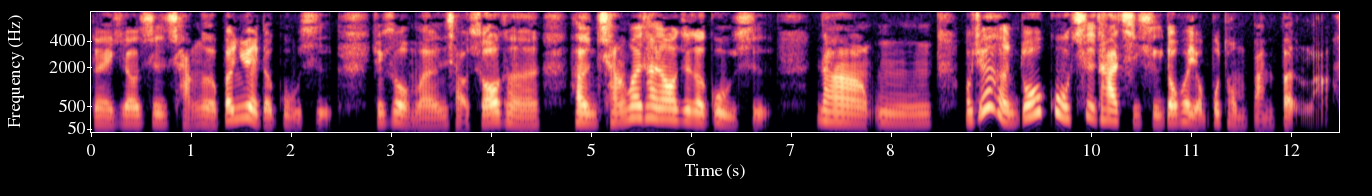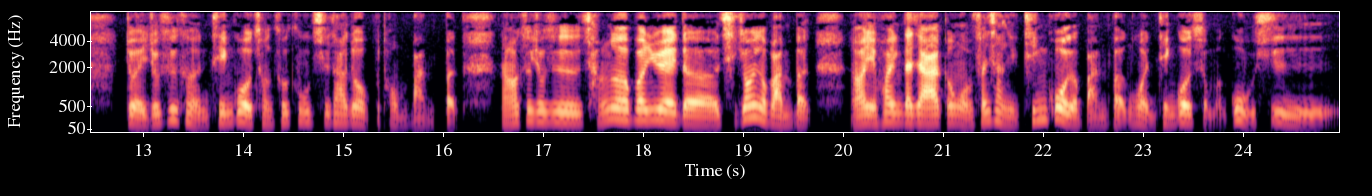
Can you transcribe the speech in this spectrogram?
对，就是嫦娥奔月的故事，就是我们小时候可能很常会看到这个故事。那嗯，我觉得很多故事它其实都会有不同版本啦。对，就是可能听过传说故事，它都有不同版本。然后这就是嫦娥奔月的其中一个版本。然后也欢迎大家跟我分享你听过的版本，或者你听过什么故事。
